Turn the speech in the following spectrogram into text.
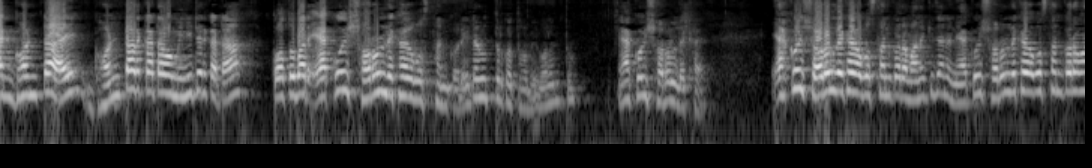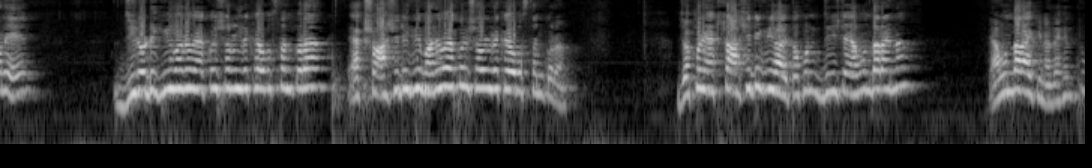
এক ঘন্টায় ঘণ্টার কাটা ও মিনিটের কাটা কতবার একই সরল রেখায় অবস্থান করে? এটার উত্তর কত হবে বলেন তো? একই সরল রেখায়। একই সরল রেখায় অবস্থান করা মানে কি জানেন? একই সরল রেখায় অবস্থান করা মানে জিরো ডিগ্রি মানেও একই সরল রেখায় অবস্থান করা, একশো আশি ডিগ্রি মানেও একই সরল রেখায় অবস্থান করা। যখন একশো আশি ডিগ্রি হয়, তখন জিনিসটা এমন দাঁড়ায় না? এমন দাঁড়ায় কিনা, দেখেন তো।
